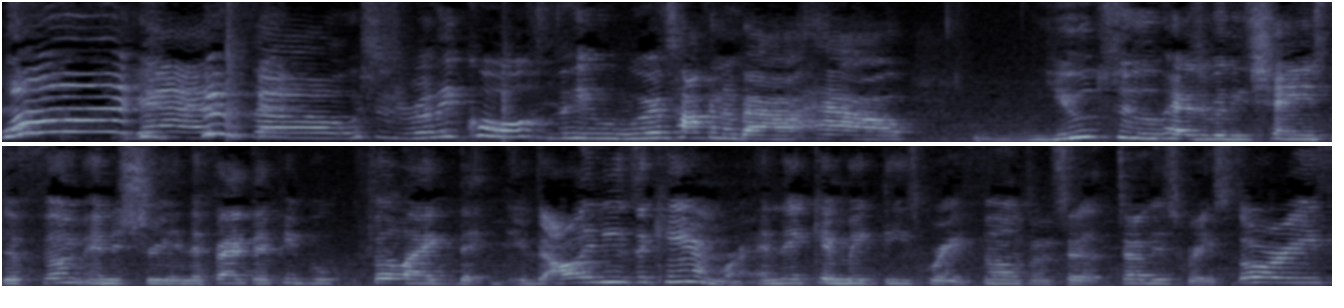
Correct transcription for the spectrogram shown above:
what? Yeah, so which is really cool because we were talking about how YouTube has really changed the film industry and the fact that people feel like that all they need is a camera and they can make these great films and tell these great stories.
